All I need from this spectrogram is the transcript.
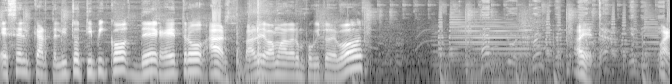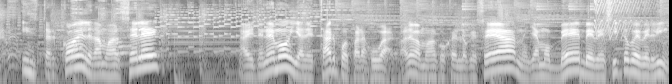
es el cartelito típico de Retro Arts, ¿vale? Le vamos a dar un poquito de voz. Ahí está. Bueno, Insert Coin, le damos al Select. Ahí tenemos y al estar pues para jugar, ¿vale? Vamos a coger lo que sea. Me llamo B, bebecito, bebelín.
